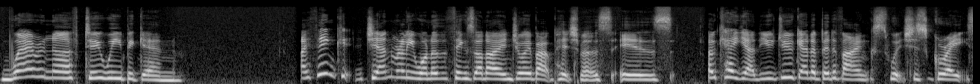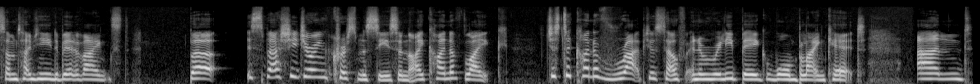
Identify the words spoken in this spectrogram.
Where on earth do we begin? I think generally one of the things that I enjoy about Pitchmas is okay, yeah, you do get a bit of angst, which is great. Sometimes you need a bit of angst. But especially during Christmas season, I kind of like just to kind of wrap yourself in a really big warm blanket. And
